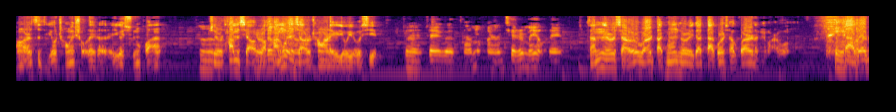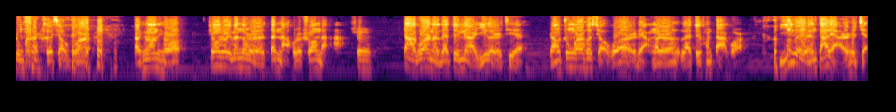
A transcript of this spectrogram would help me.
峰，而自己又成为守擂者的一个循环。嗯，这就是他们小时候韩国人小时候常玩的一个游游戏。对这个咱们好像确实没有这个，咱们那时候小时候玩打乒乓球，也叫大官小官的，你玩过吗？大官、中官和小官 打乒乓球，乒乓球一般都是单打或者双打。是大官呢在对面一个人接，然后中官和小官两个人来对抗大官。一个人打俩人是简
